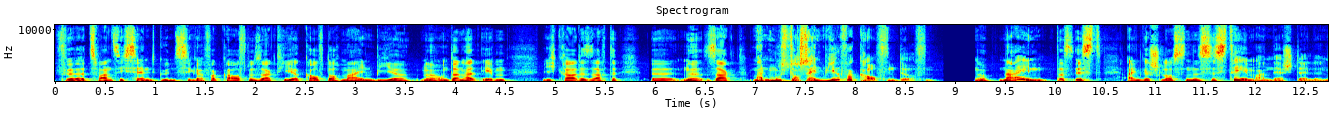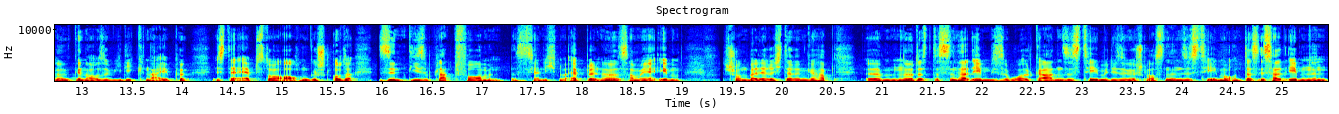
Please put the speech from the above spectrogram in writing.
für 20 Cent günstiger verkauft und sagt, hier, kauf doch mein Bier. Ne? Und dann halt eben, wie ich gerade sagte, äh, ne, sagt, man muss doch sein Bier verkaufen dürfen. Ne? Nein, das ist ein geschlossenes System an der Stelle. Ne? Genauso wie die Kneipe ist der App Store auch ein geschlossenes, oder sind diese Plattformen, das ist ja nicht nur Apple, ne? das haben wir ja eben schon bei der Richterin gehabt, ähm, ne? das, das sind halt eben diese Walled Garden Systeme, diese geschlossenen Systeme und das ist halt eben ein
